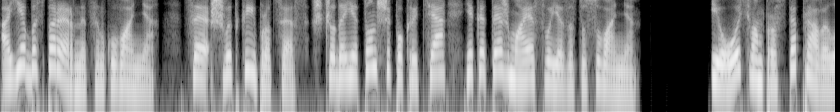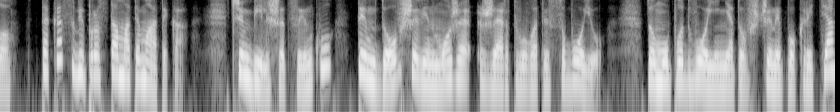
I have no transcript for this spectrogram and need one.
А є безперервне цинкування. Це швидкий процес, що дає тонше покриття, яке теж має своє застосування. І ось вам просте правило. Така собі проста математика. Чим більше цинку, тим довше він може жертвувати собою. Тому подвоєння товщини покриття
